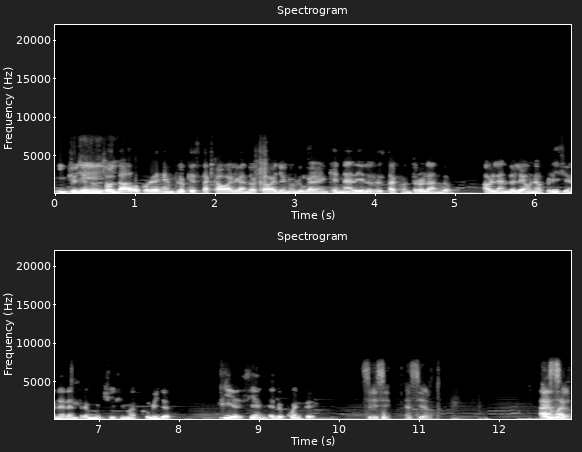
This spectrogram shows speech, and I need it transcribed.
Incluyendo un eh, soldado, por ejemplo, que está cabalgando a caballo en un lugar en que nadie los está controlando, hablándole a una prisionera entre muchísimas comillas, y es 100 elocuente. Sí, sí, es cierto. Además,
